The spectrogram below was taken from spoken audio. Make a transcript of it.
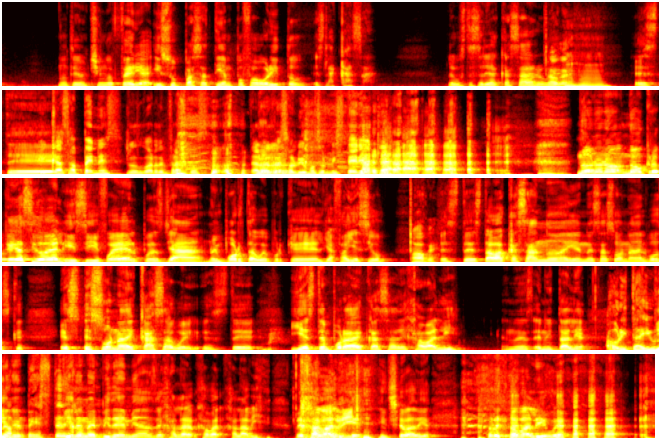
¿No? Tiene un chingo de feria y su pasatiempo favorito es la caza. Le gusta salir a cazar, güey. Ok. Ujú. Este. Y caza penes, los guarda en frascos. Tal vez no. resolvimos un misterio aquí. No, no, no. No creo que haya sido él. Y si fue él, pues ya no importa, güey, porque él ya falleció. Ok. Este, estaba cazando ahí en esa zona del bosque. Es, es zona de caza, güey. Este, y es temporada de caza de jabalí en, en Italia. Ahorita hay una Tienen, peste de tienen jabalí. epidemias de jala- jaba- jalabí. De jabalí. Jabalí. De jabalí, güey.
